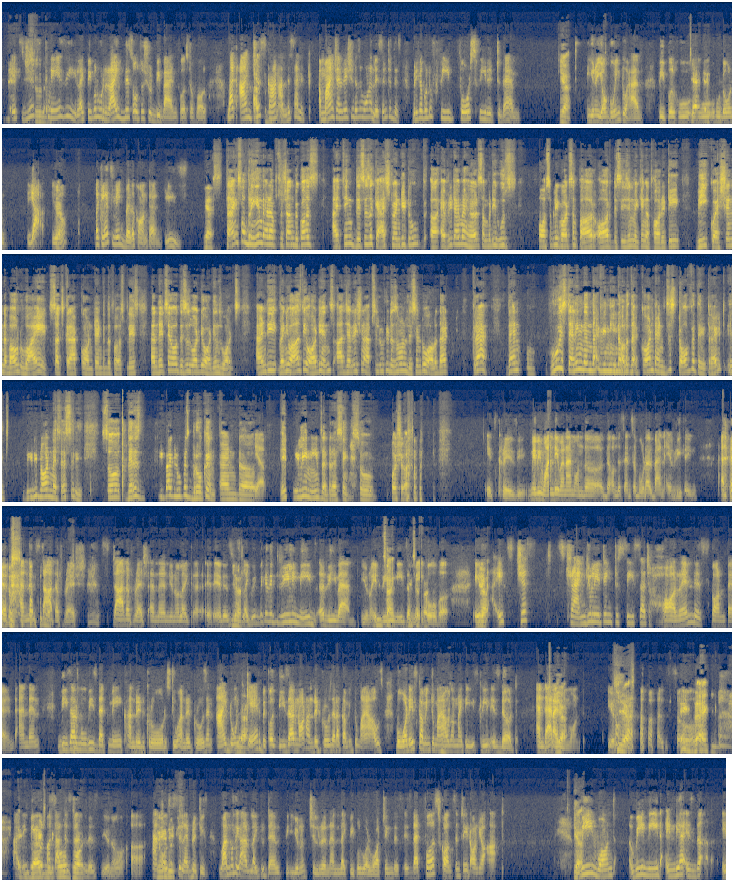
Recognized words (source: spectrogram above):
it's just crazy like people who write this also should be banned first of all like i just Absolutely. can't understand it my generation doesn't want to listen to this but if you're going to feed force feed it to them Yeah. you know you're going to have people who Yeah, who, yeah. who don't yeah you Yeah. know like let's make better content please Yes. Thanks for bringing that up, Sushant, because I think this is a catch 22. Uh, every time I hear somebody who's possibly got some power or decision making authority be questioned about why such crap content in the first place, and they'd say, oh, this is what the audience wants. And the when you ask the audience, our generation absolutely doesn't want to listen to all of that crap. Then who is telling them that we need all of that content? Just stop with it, right? It's really not necessary. So there is feedback loop is broken and uh, yeah it really needs addressing. So for sure. It's crazy. Maybe one day when I'm on the, the on the censor board, I'll ban everything, and then start afresh, start afresh, and then you know, like uh, it, it is just Yeah. like we- because it really needs a revamp. You know, it really needs a Exactly. makeover. It Yeah. is, it's just strangulating to see such horrendous content, and then these are movies that make 100 crores 200 crores and i don't Yeah. care because these are not 100 crores that are coming to my house but what is coming to my house on my tv screen is dirt and that i Yeah. don't want you know Yes. so exactly. i think people Exactly. must Oh, understand this you know uh, and also celebrities one more thing i would like to tell you know children and like people who are watching this is that first concentrate on your art Yeah. we want we need india is the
